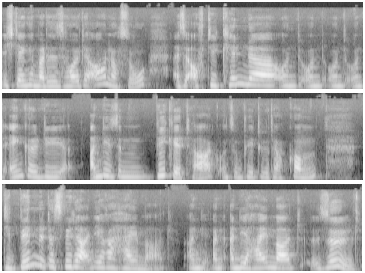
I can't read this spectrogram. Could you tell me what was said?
ich denke mal, das ist heute auch noch so. Also auch die Kinder und, und, und, und Enkel, die an diesem Bieke-Tag und zum Petri-Tag kommen, die bindet es wieder an ihre Heimat, an die, an, an die Heimat Sylt.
